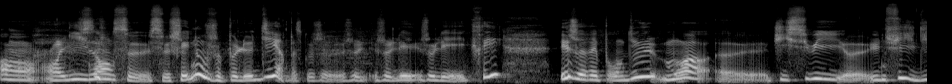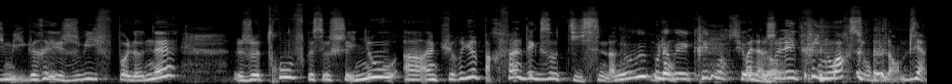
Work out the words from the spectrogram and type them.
en, lisant ce, chez nous, je peux le dire, parce que je, l'ai écrit, et j'ai répondu, moi, euh, qui suis euh, une fille d'immigrés juifs polonais, je trouve que ce chez nous a un curieux parfum d'exotisme. Oui, oui, vous l'avez écrit noir sur blanc. Voilà, je l'ai écrit noir sur blanc. Bien.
